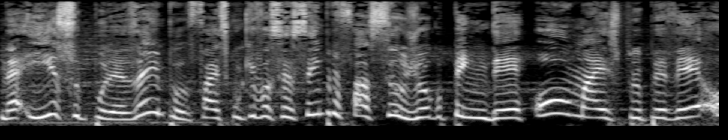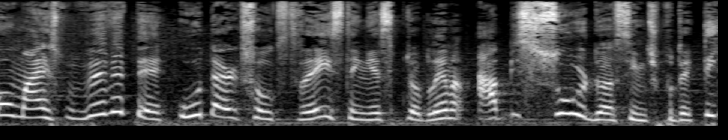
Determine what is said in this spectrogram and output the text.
Né? E isso, por exemplo, faz com que você sempre faça seu jogo pender ou mais pro PV ou mais pro PVP. O Dark Souls 3 têm esse problema absurdo, assim, tipo, tem-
